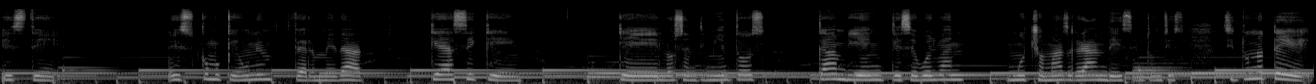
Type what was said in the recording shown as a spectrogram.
este es como que una enfermedad que hace que, que los sentimientos cambien, que se vuelvan mucho más grandes. Entonces, si tú no te,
